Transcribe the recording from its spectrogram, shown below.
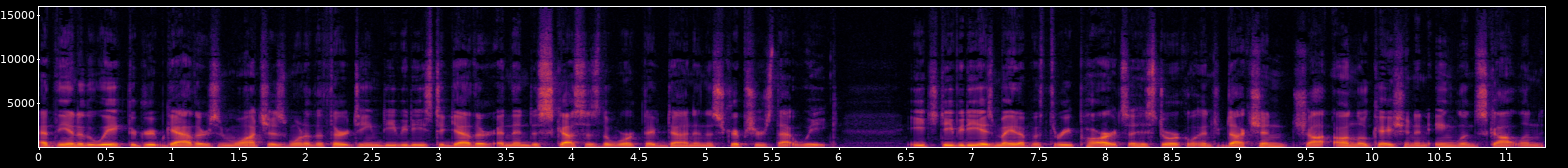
At the end of the week, the group gathers and watches one of the 13 DVDs together and then discusses the work they've done in the scriptures that week. Each DVD is made up of three parts a historical introduction, shot on location in England, Scotland,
